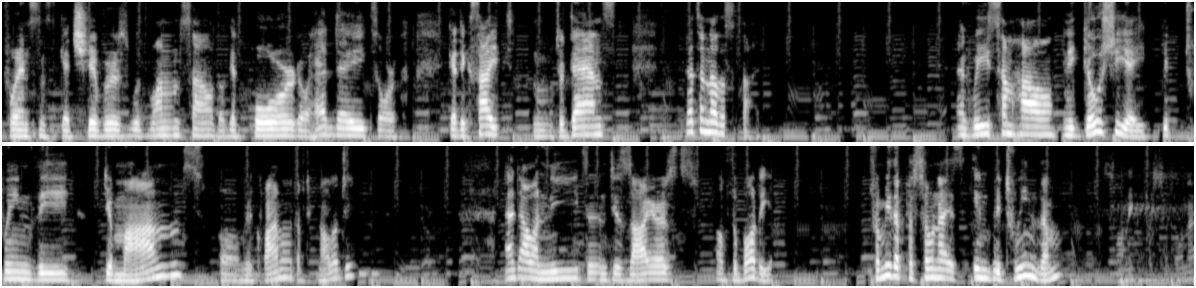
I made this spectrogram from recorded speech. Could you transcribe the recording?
for instance, get shivers with one sound, or get bored, or headaches, or get excited to dance. That's another side and we somehow negotiate between the demands or requirements of technology and our needs and desires of the body. For me, the persona is in between them. Sonic persona.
